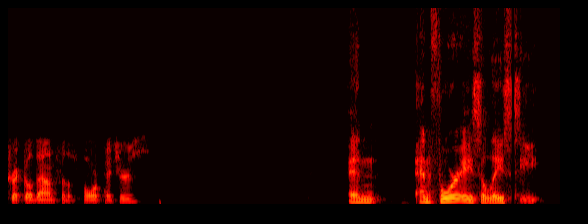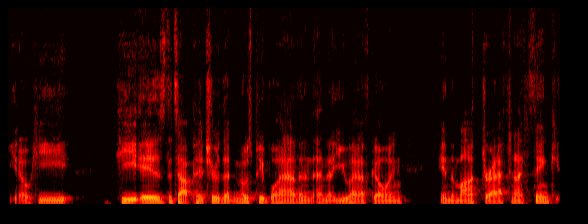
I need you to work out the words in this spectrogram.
trickle down for the four pitchers. And and for Asa Lacy, you know, he he is the top pitcher that most people have and, and that you have going in the mock draft. And I think,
